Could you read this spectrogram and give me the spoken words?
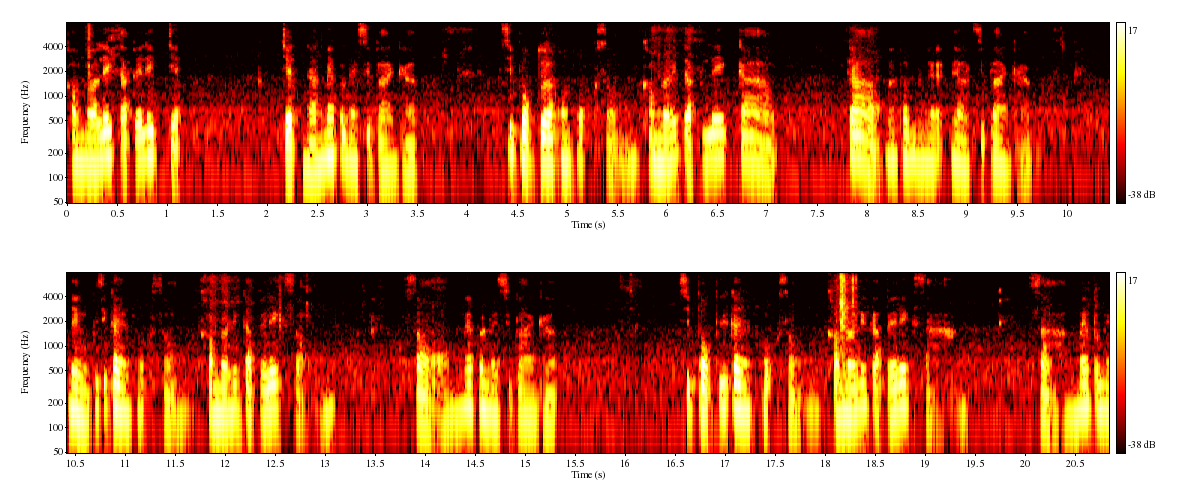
คำนวณเลขดับได้เลขเจ็ดเจ็ดนั้นไม่พบในสิบล้านครับสิบหกตุลาคมหกสองคำนวณเลขดับเลขเก้า เก้าไม่พบในหลักสิบล้านครับหนึ่งพฤศจิกายนหกสองคำนวณเลขกลับด้วยเลขสองสองไม่พ้นในสิบล้านครับสิบหกพฤศจิกายนหกสองคำนวณเลขกลับด้วยเลขสามสามไม่พ้นใน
